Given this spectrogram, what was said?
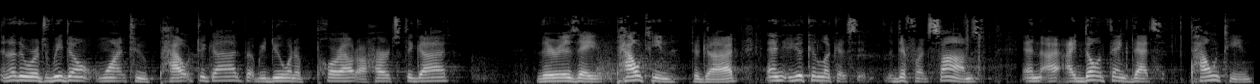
In other words, we don't want to pout to God, but we do want to pour out our hearts to God. There is a pouting to God, and you can look at the different Psalms, and I, I don't think that's pouting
